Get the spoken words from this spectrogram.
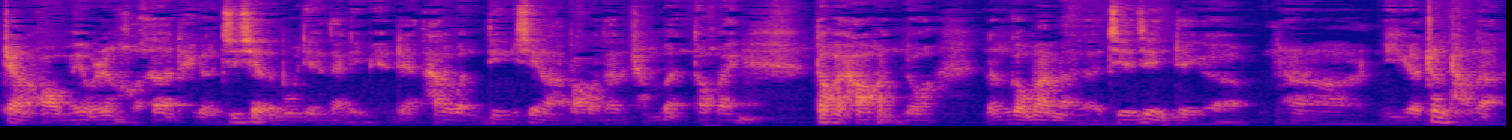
这样的话，我没有任何的这个机械的部件在里面，这样它的稳定性啊，包括它的成本都会都会好很多，能够慢慢的接近这个呃一个正常的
